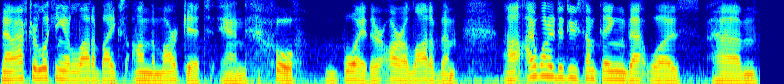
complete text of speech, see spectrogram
Now, after looking at a lot of bikes on the market, and oh boy, there are a lot of them, uh, I wanted to do something that was, um,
